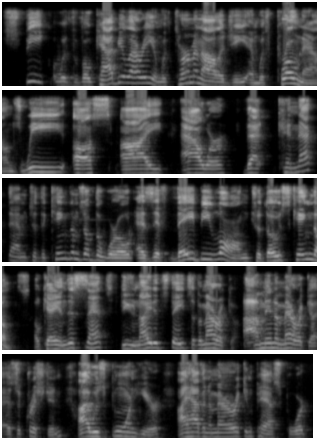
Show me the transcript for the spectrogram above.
speak with vocabulary and with terminology and with pronouns we, us, I, our, that connect them to the kingdoms of the world as if they belong to those kingdoms. Okay, in this sense, the United States of America. I'm in America as a Christian. I was born here. I have an American passport.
